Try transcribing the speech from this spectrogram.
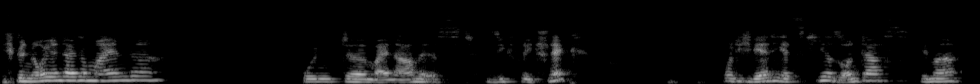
Ich bin neu in der Gemeinde und äh, mein Name ist Siegfried Schneck und ich werde jetzt hier sonntags immer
